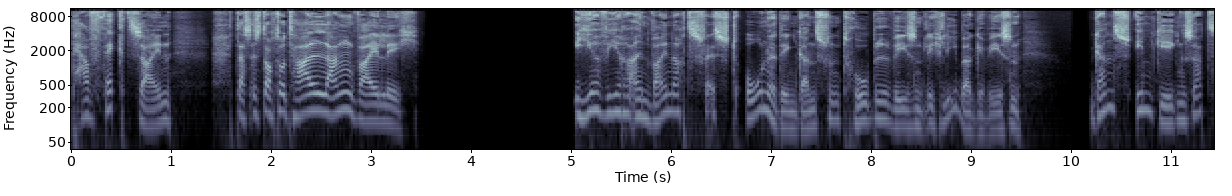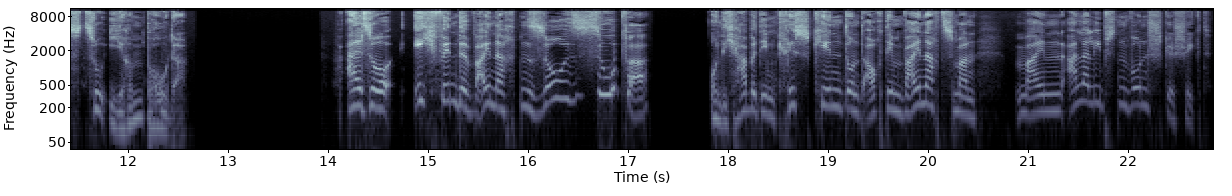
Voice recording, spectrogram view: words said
perfekt sein? Das ist doch total langweilig. Ihr wäre ein Weihnachtsfest ohne den ganzen Trubel wesentlich lieber gewesen, ganz im Gegensatz zu ihrem Bruder. Also, ich finde Weihnachten so super. Und ich habe dem Christkind und auch dem Weihnachtsmann meinen allerliebsten Wunsch geschickt.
